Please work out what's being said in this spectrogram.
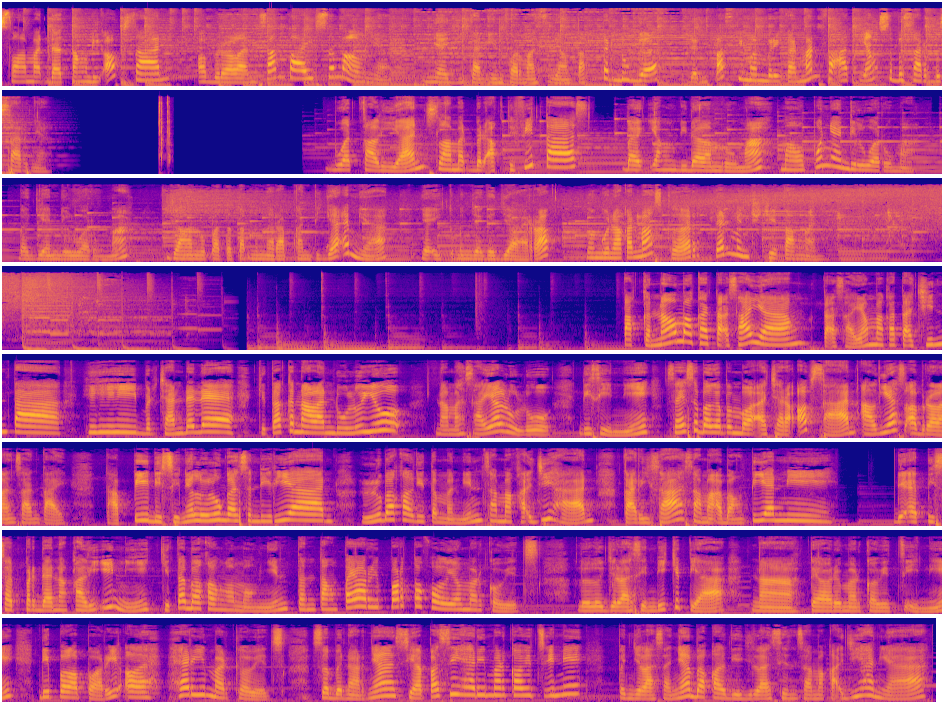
Selamat datang di Opsan, obrolan santai semaunya. Menyajikan informasi yang tak terduga dan pasti memberikan manfaat yang sebesar-besarnya. Buat kalian, selamat beraktivitas, baik yang di dalam rumah maupun yang di luar rumah. Bagian di luar rumah, jangan lupa tetap menerapkan 3M ya, yaitu menjaga jarak, menggunakan masker, dan mencuci tangan. Tak kenal maka tak sayang, tak sayang maka tak cinta. Hihihi, bercanda deh. Kita kenalan dulu yuk. Nama saya Lulu. Di sini saya sebagai pembawa acara Opsan alias obrolan santai. Tapi di sini Lulu nggak sendirian. Lulu bakal ditemenin sama Kak Jihan, Kak Risa, sama Abang Tian nih. Di episode perdana kali ini, kita bakal ngomongin tentang teori portofolio Markowitz. Lulu jelasin dikit ya. Nah, teori Markowitz ini dipelopori oleh Harry Markowitz. Sebenarnya siapa sih Harry Markowitz ini? Penjelasannya bakal dijelasin sama Kak Jihan ya.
